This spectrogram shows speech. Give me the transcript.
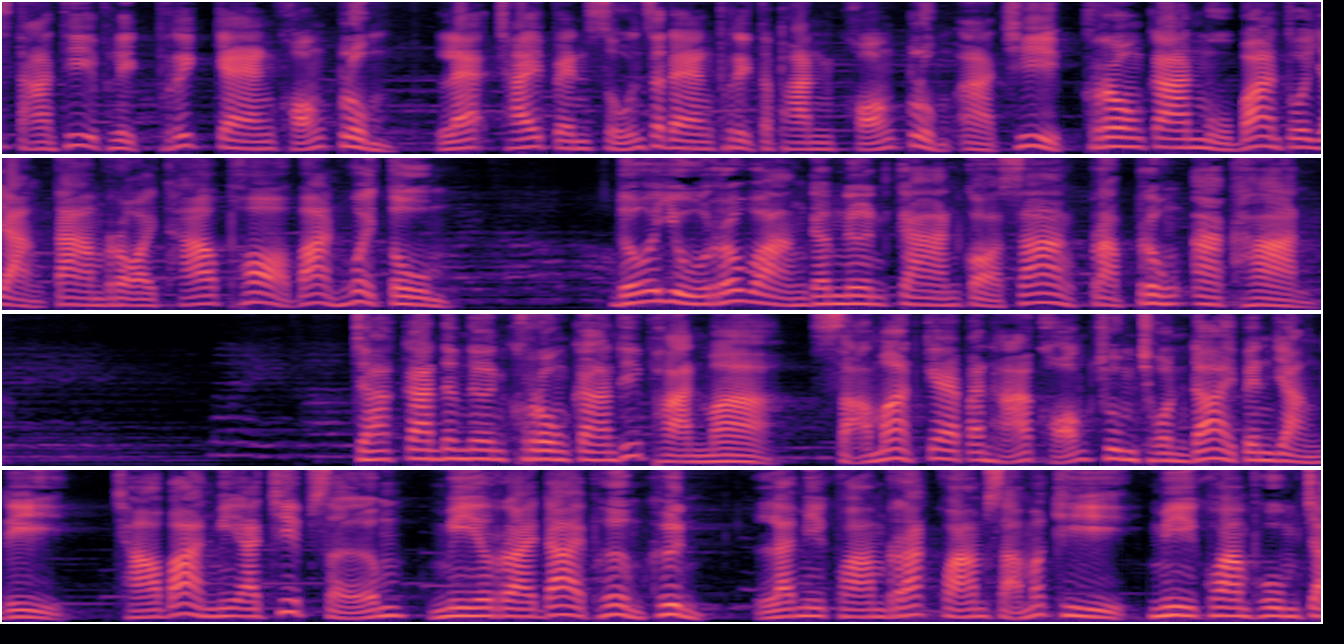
สถานที่ผลิตพริกแกงของกลุ่ม และใช้เป็นศูนย์แสดงผลิตภัณฑ์ของกลุ่มอาชีพ โครงการหมู่บ้านตัวอย่างตามรอยเท้าพ่อบ้านห้วยตูม โดยอยู่ระหว่างดำเนินการก่อสร้างปรับปรุงอาคาร จากการดำเนินโครงการที่ผ่านมา สามารถแก้ปัญหาของชุมชนได้เป็นอย่างดี ชาวบ้านมีอาชีพเสริม มีรายได้เพิ่มขึ้น และมีความรักความสามัคคี มีความภูมิใจ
